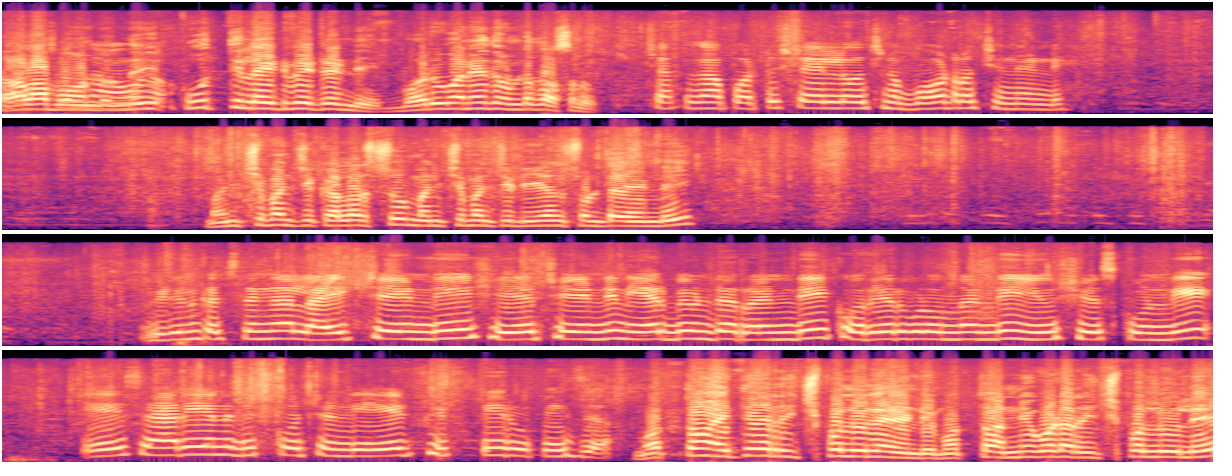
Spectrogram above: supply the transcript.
చాలా బాగుంటుంది. పూర్తి లైట్ వెయిట్ అండి. బరువు అనేది ఉండదు అసలు. చక్కగా పట్టు స్టైల్లో వచ్చిన బోర్డర్ వచ్చిందండి. మంచి మంచి కలర్స్ మంచి మంచి డిజైన్స్ ఉంటాయండి. వీడియోని ఖచ్చితంగా లైక్ చేయండి షేర్ చేయండి నియర్ బై ఉంటే రండి కొరియర్ కూడా ఉందండి యూజ్ చేసుకోండి. ఏ శారీ అయినా తీసుకోవచ్చండి ఎయిట్ ఫిఫ్టీ రూపీస్. మొత్తం అయితే రిచ్ పళ్ళులే అండి. మొత్తం అన్ని కూడా రిచ్ పళ్ళులే.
